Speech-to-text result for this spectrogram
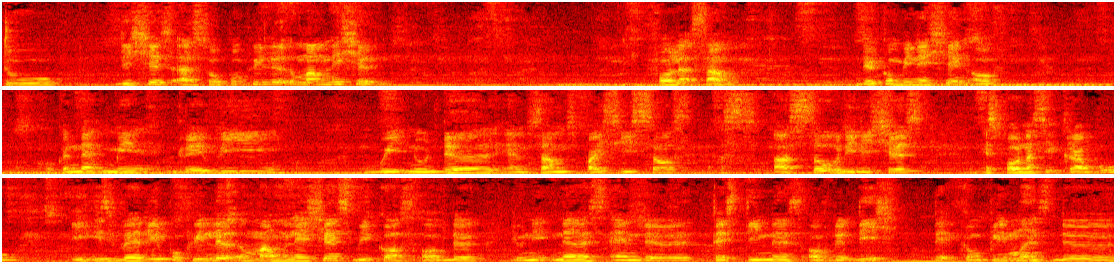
two dishes are so popular among Malaysians? For laksam, the combination of coconut milk gravy with noodle and some spicy sauce are so delicious. As for nasi kerabu, it is very popular among Malaysians because of the uniqueness and the tastiness of the dish that complements the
